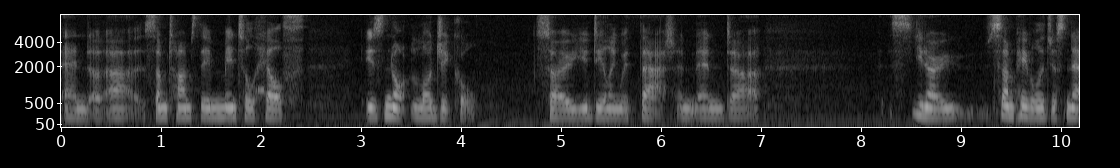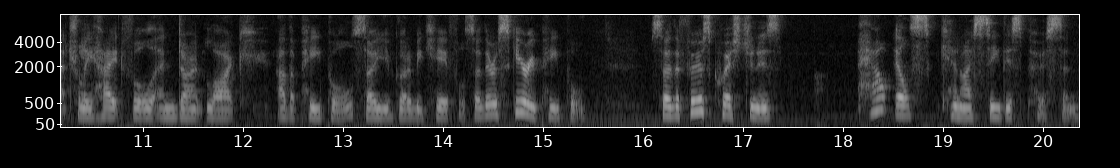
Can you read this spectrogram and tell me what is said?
and uh, sometimes their mental health is not logical. So you're dealing with that. And, and uh, you know, some people are just naturally hateful and don't like other people, so you've got to be careful. So there are scary people. So the first question is how else can I see this person?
